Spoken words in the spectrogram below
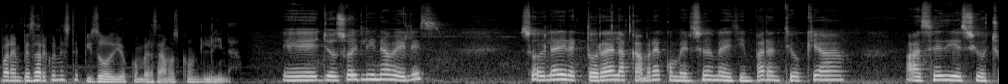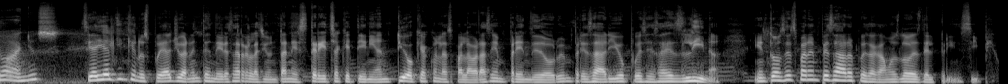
Para empezar con este episodio conversamos con Lina. Eh, yo soy Lina Vélez, soy la directora de la Cámara de Comercio de Medellín para Antioquia hace 18 años. Si hay alguien que nos puede ayudar a entender esa relación tan estrecha que tiene Antioquia con las palabras emprendedor o empresario, pues esa es Lina. Y entonces para empezar, pues hagámoslo desde el principio.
